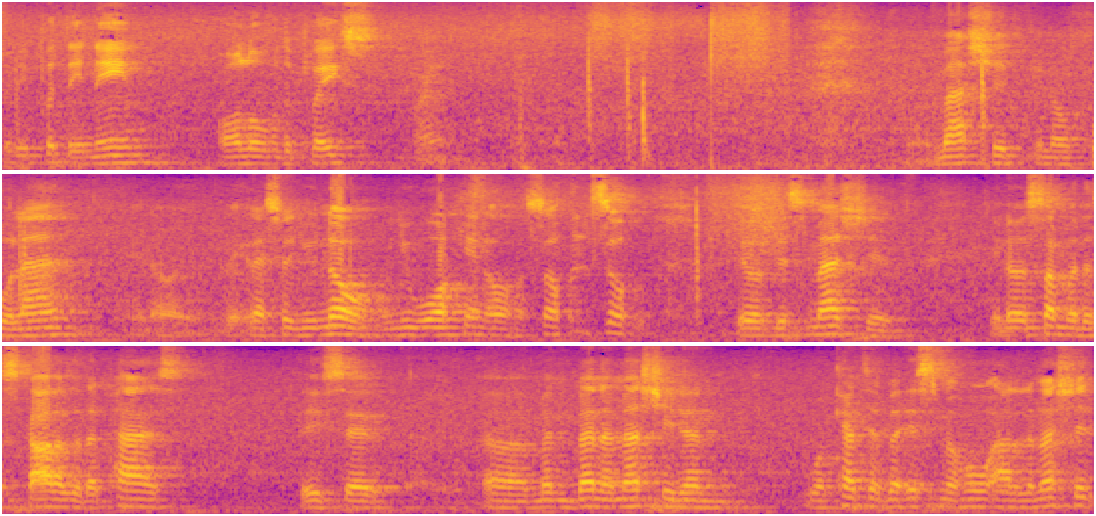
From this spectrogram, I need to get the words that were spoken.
So they put their name all over the place, right? Masjid, you know, Fulan, you know, that's what you know when you walk in, oh, so and so built this masjid. You know, some of the scholars of the past, they said, من بنى مسجدا وكتب اسمه على المسجد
